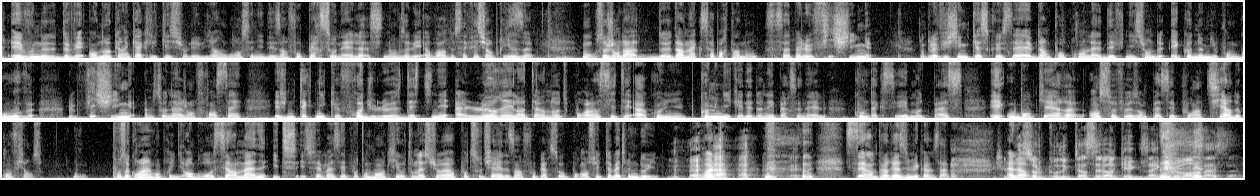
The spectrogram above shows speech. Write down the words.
Et vous ne devez en aucun cas cliquer sur les liens ou renseigner des infos personnelles, sinon vous allez avoir de sacrées surprises. Bon, ce genre d'arnaque, ça porte un nom, ça s'appelle le phishing. Donc le phishing, qu'est-ce que c'est? Eh bien, pour prendre la définition de economie.gouv, le phishing, hameçonnage en français, est une technique frauduleuse destinée à leurrer l'internaute pour l'inciter à commu- communiquer des données personnelles, compte d'accès, mot de passe et ou bancaire, en se faisant passer pour un tiers de confiance. Bon, pour ceux qui n'ont rien compris, en gros, c'est un man, il, se fait passer pour ton banquier ou ton assureur pour te soutirer des infos perso, pour ensuite te mettre une douille. voilà. c'est un peu résumé comme ça. Bien Alors- sur le conducteur, c'est marqué exactement ça. ça.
